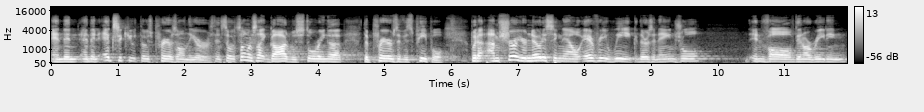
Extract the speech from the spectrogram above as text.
and then, and then execute those prayers on the earth. And so it's almost like God was storing up the prayers of his people. But I'm sure you're noticing now every week there's an angel involved in our reading.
